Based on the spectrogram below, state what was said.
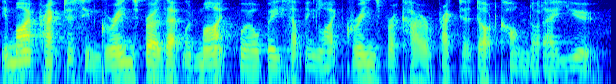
In my practice in Greensborough, that would might well be something like greensboroughchiropractor.com.au.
